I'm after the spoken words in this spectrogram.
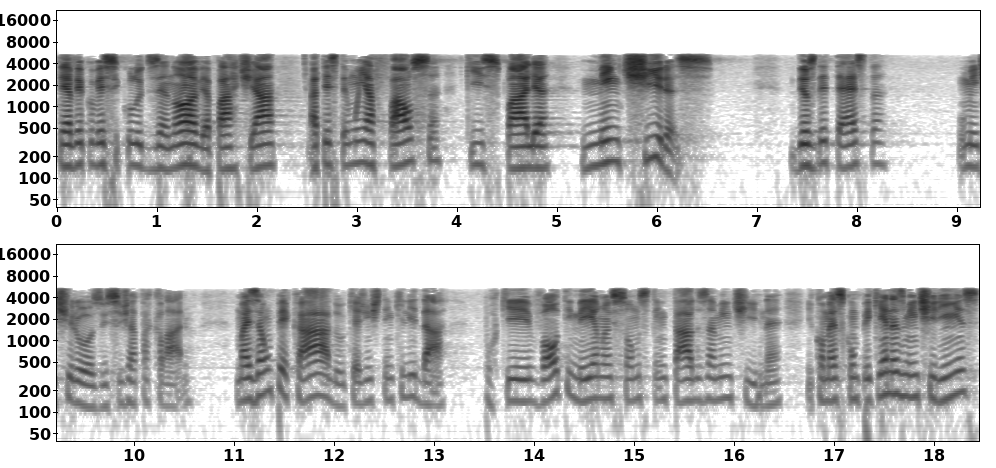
tem a ver com o versículo 19, a parte A a testemunha falsa que espalha mentiras. Deus detesta o mentiroso, isso já está claro. Mas é um pecado que a gente tem que lidar, porque volta e meia nós somos tentados a mentir, né? E começa com pequenas mentirinhas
